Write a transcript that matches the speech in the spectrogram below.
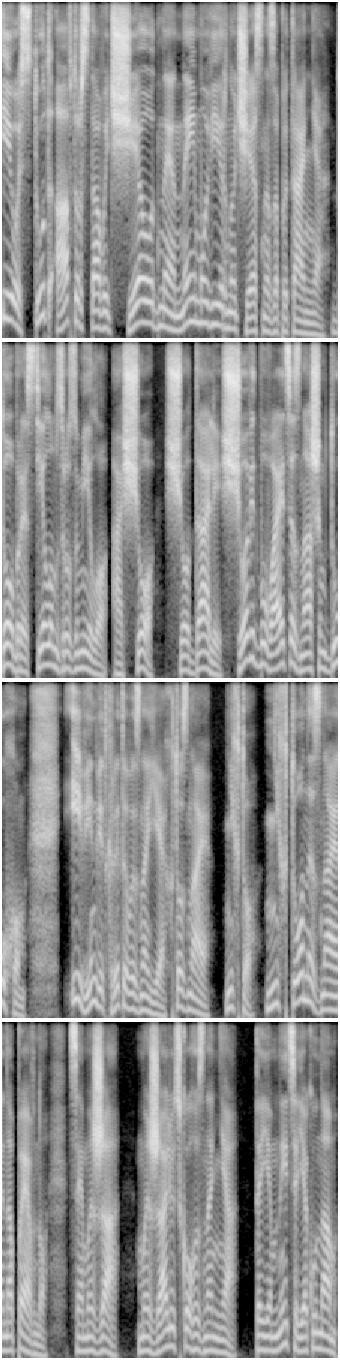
І ось тут автор ставить ще одне неймовірно чесне запитання. Добре, з тілом зрозуміло. А що? Що далі? Що відбувається з нашим духом? І він відкрито визнає: хто знає? Ніхто. Ніхто не знає напевно. Це межа, межа людського знання, таємниця, яку нам,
